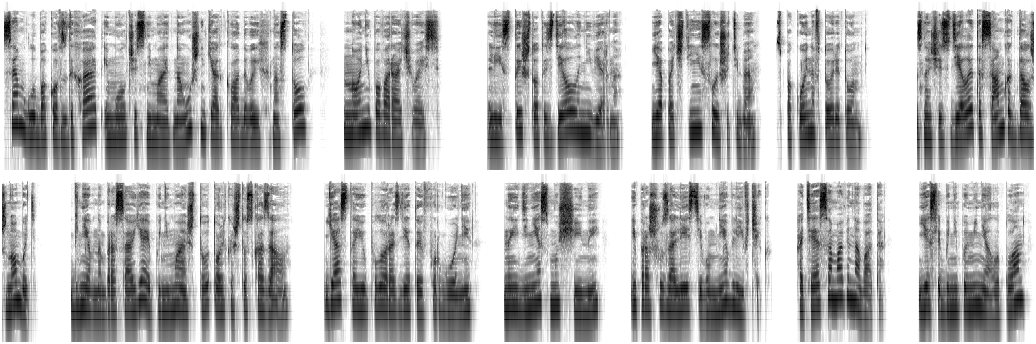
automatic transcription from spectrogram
Сэм глубоко вздыхает и молча снимает наушники, откладывая их на стол, но не поворачиваясь. «Лиз, ты что-то сделала неверно. Я почти не слышу тебя», — спокойно вторит он. «Значит, сделай это сам, как должно быть». Гневно бросаю я и понимаю, что только что сказала. Я стою полураздетая в фургоне, наедине с мужчиной, и прошу залезть его мне в лифчик. Хотя я сама виновата. Если бы не поменяла план —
